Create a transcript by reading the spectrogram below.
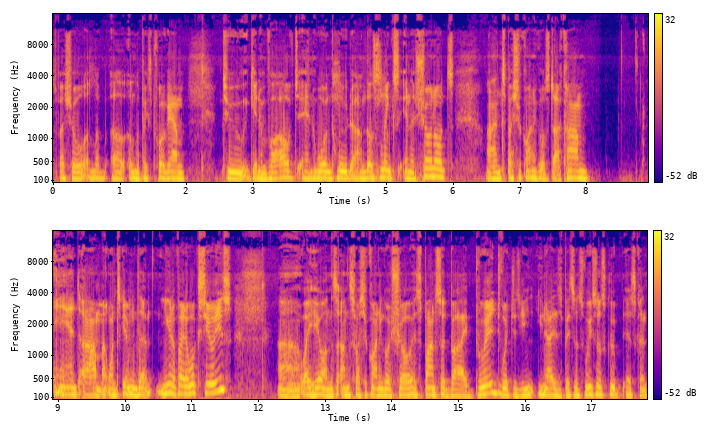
Special uh, Olympics program to get involved. And we'll include um, those links in the show notes on SpecialChronicles.com. And um, once again, the Unified Work Series, uh, right here on, this, on the Special Chronicles show, is sponsored by Bridge, which is United's business resource group that's con-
